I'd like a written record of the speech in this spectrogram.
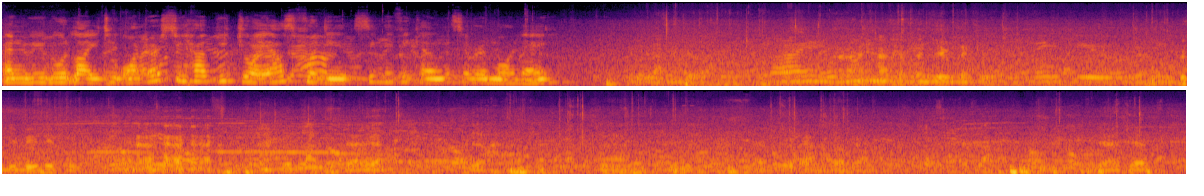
and we would like to honor to have you join us for the significant ceremony. Thank you, thank you. Thank you. Yeah, very beautiful. Good luck. Yeah, yeah, yeah. Beautiful. Yeah, welcome, welcome. Yes, yes.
